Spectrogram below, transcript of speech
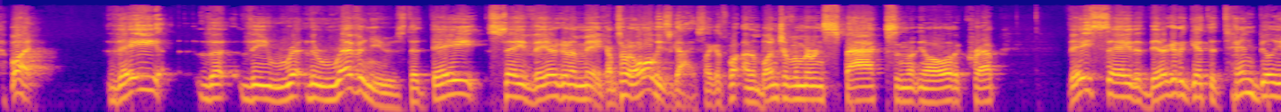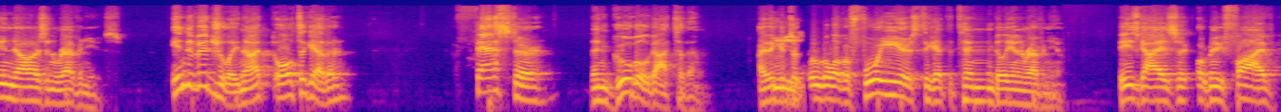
but they the the re, the revenues that they say they are going to make. I'm talking all these guys, like a, a bunch of them are in SPACs and you know all the crap they say that they're going to get to $10 billion in revenues individually, not all together, faster than Google got to them. I think mm. it took Google over four years to get the 10 billion in revenue. These guys, or maybe five,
